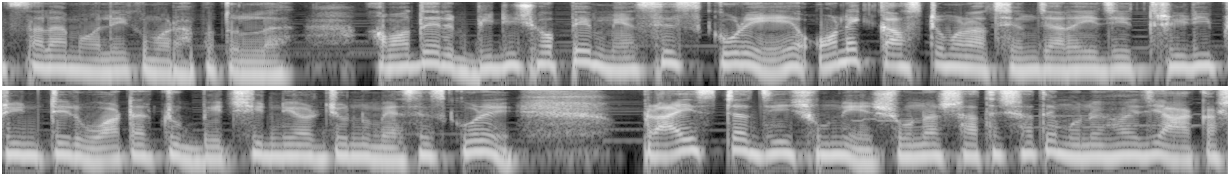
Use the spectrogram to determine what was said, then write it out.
আসসালামু আলাইকুম রহমতুল্লাহ আমাদের বিডি শপে মেসেজ করে অনেক কাস্টমার আছেন যারা এই যে থ্রি প্রিন্টের ওয়াটারপ্রুফ বেডশিট নেওয়ার জন্য মেসেজ করে। প্রাইসটা যে শুনে, শোনার সাথে সাথে মনে হয় যে আকাশ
